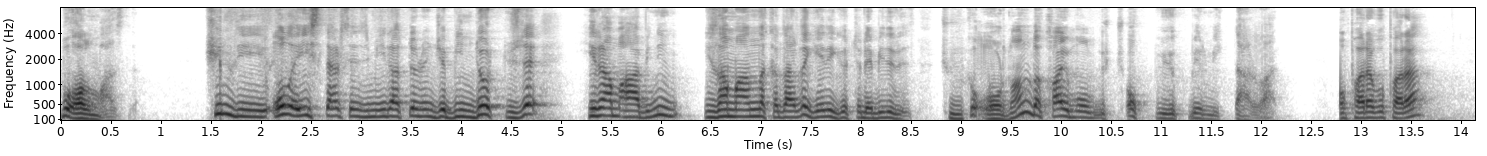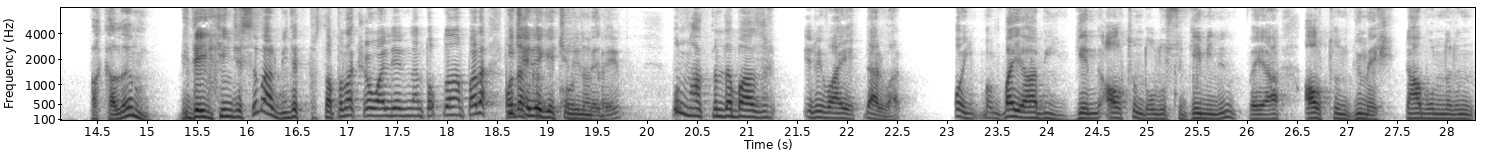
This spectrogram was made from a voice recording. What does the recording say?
bu olmazdı. Şimdi olayı isterseniz milattan önce 1400'e Hiram abinin zamanına kadar da geri götürebiliriz. Çünkü oradan da kaybolmuş çok büyük bir miktar var. O para bu para. Bakalım. Bir de ikincisi var. Bir de tapınak şövalyelerinden toplanan para hiç da, ele geçirilmedi. Bunun hakkında bazı rivayetler var. O bayağı bir gemi, altın dolusu geminin veya altın gümeş, daha bunların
